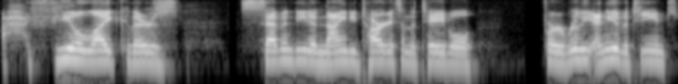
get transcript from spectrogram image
I feel like there's 70 to 90 targets on the table for really any of the teams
